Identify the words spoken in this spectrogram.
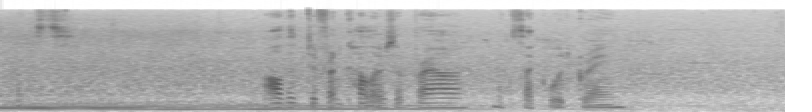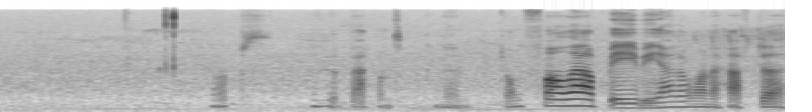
Looks- all the different colors of brown. Looks like wood grain. Oops. The back one's gonna. Don't fall out, baby. I don't want to have to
